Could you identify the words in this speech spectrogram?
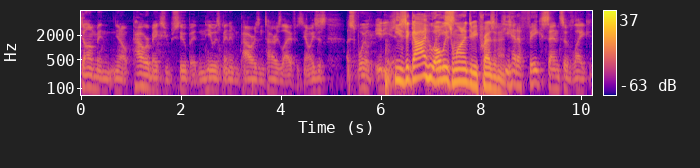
dumb, and you know, power makes you stupid. And he was been in power his entire life. You know, he's just a spoiled idiot. He's a guy who But always wanted to be president. he had a fake sense of like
